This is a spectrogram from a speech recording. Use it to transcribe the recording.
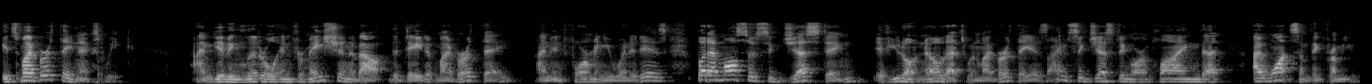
It's my birthday next week. I'm giving literal information about the date of my birthday. I'm informing you when it is, but I'm also suggesting, if you don't know that's when my birthday is, I'm suggesting or implying that I want something from you.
